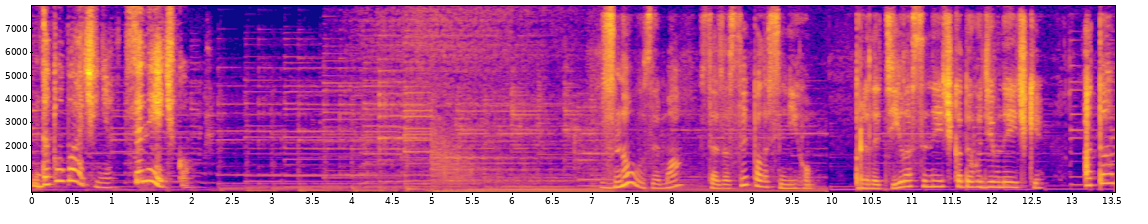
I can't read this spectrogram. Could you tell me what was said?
До побачення, синичко. Знову зима все засипала снігом. Прилетіла синичка до годівнички, а там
